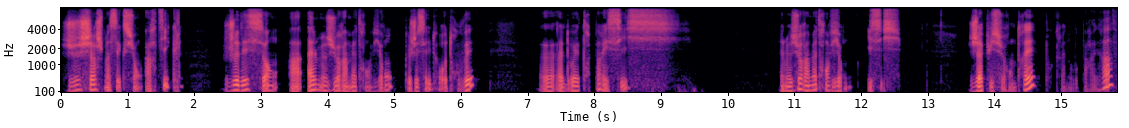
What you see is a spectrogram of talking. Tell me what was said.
je cherche ma section article, je descends à elle mesure un mètre environ, que j'essaye de retrouver. Euh, elle doit être par ici. Elle mesure un mètre environ, ici. J'appuie sur Entrée pour créer un nouveau paragraphe.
